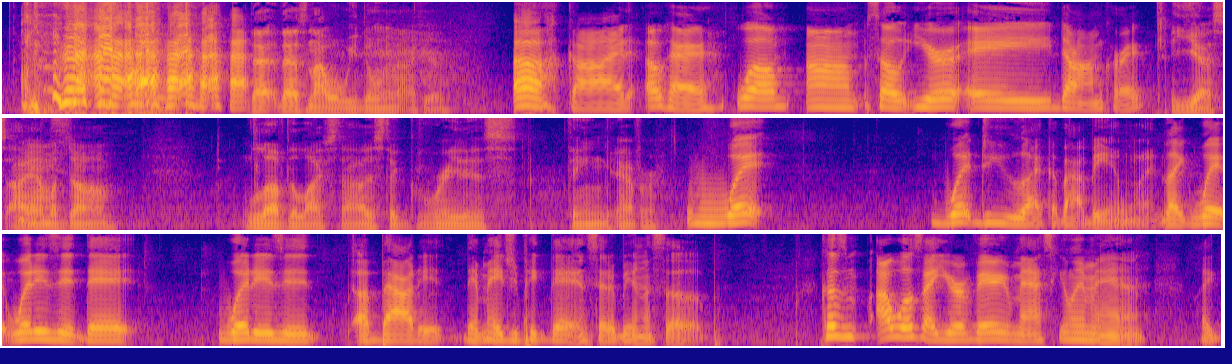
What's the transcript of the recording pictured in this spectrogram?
that that's not what we doing out here. oh God, okay. Well, um, so you're a dom, correct? Yes, I am a dom. Love the lifestyle. It's the greatest thing ever. what what do you like about being one? Like what what is it that what is it about it that made you pick that instead of being a sub? Cuz I will say you're a very masculine man. Like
